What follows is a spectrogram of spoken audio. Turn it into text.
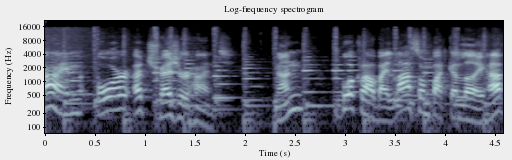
time for a treasure hunt งั้นพวกเราไปล่าสมบัติกันเลยครับ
